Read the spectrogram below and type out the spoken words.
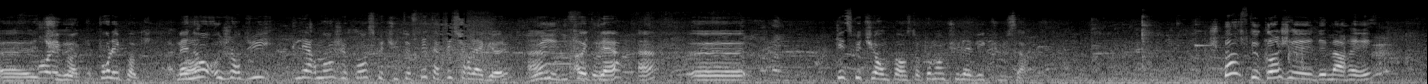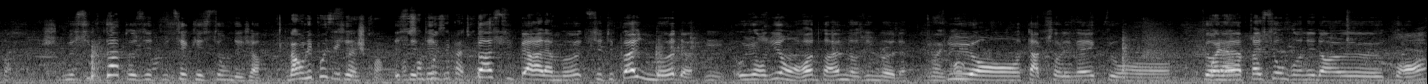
Euh, Pour l'époque. Pour l'époque. Maintenant, aujourd'hui, clairement, je pense que tu te ferais taper sur la gueule. hein, Oui, il faut être peu. clair. hein. Euh, Qu'est-ce que tu en penses toi? Comment tu l'as vécu ça? Je pense que quand j'ai démarré, je me suis pas posé toutes ces questions déjà. Bah, on les posait pas, je crois. On s'en posait pas trop. pas super à la mode, c'était pas une mode. Mm. Aujourd'hui, on rentre quand même dans une mode. Ouais. Plus on tape sur les mecs, plus on, plus on Voilà. a l'impression qu'on est dans le courant.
